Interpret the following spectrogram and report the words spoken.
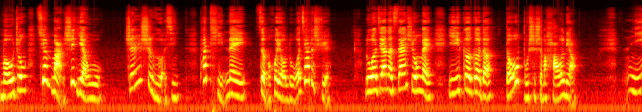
眸中却满是厌恶，真是恶心。他体内怎么会有罗家的血？罗家那三兄妹一个个的都不是什么好鸟。你，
